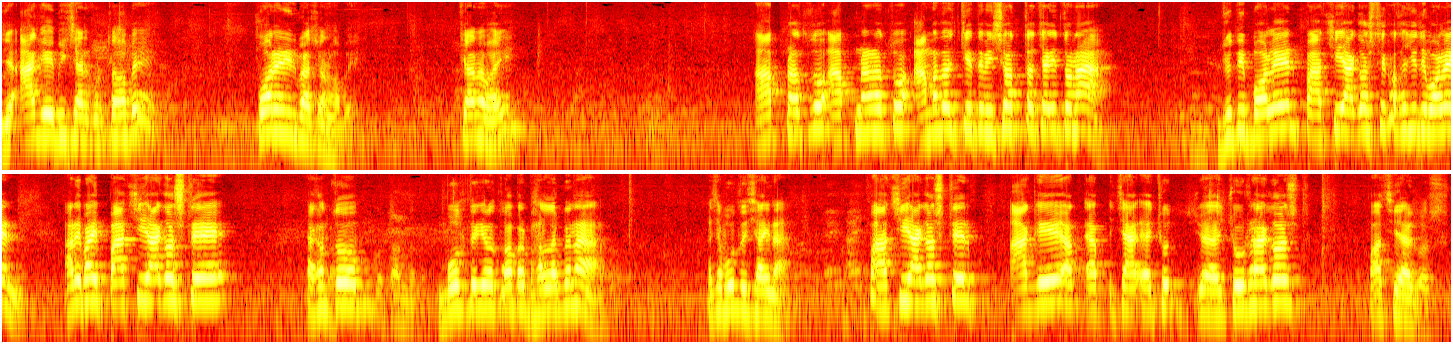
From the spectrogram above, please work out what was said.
যে আগে বিচার করতে হবে, পরে নির্বাচন হবে। কেন ভাই? আপনারা তো আপনারা তো আমাদের চেয়ে বেশি অত্যাচারিত না। যদি বলেন পাঁচই আগস্টের কথা যদি বলেন আরে ভাই পাঁচই আগস্টে এখন তো বলতে গেলে তো আবার ভালো লাগবে না। আচ্ছা বলতে চাই না। পাঁচই আগস্টের আগে চৌঠা আগস্ট পাঁচই আগস্ট।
